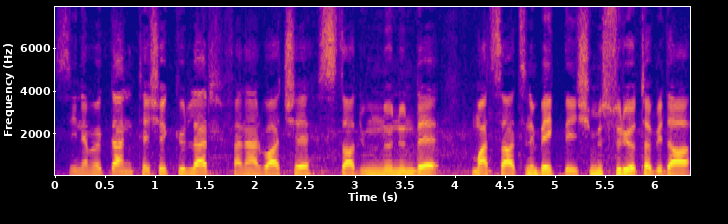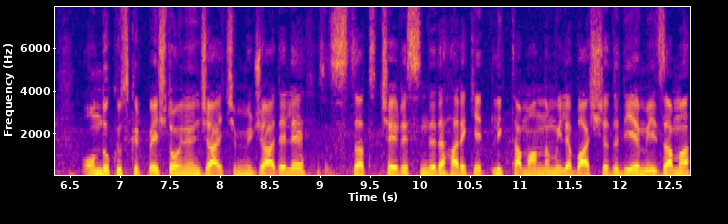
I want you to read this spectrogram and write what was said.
Sinem Ökten teşekkürler. Fenerbahçe stadyumunun önünde maç saatini bekleyişimiz sürüyor. Tabii daha 19.45'te oynanacağı için mücadele stat çevresinde de hareketlilik tam anlamıyla başladı diyemeyiz ama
